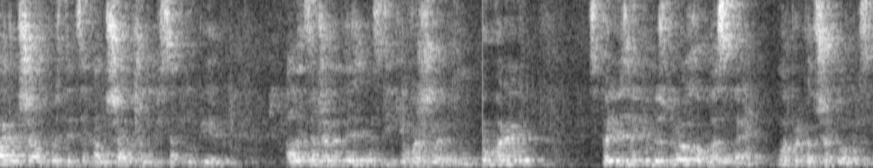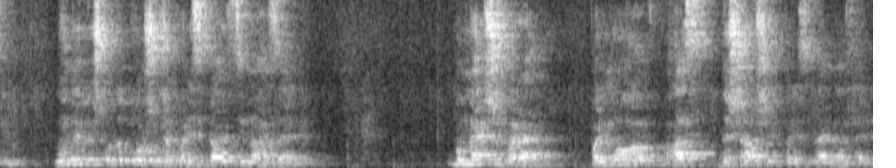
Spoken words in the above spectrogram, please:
Кажуть, що опуститься там ще може на 50 копійок. Але це вже не настільки важливо. Я говорив з перевізниками з других областей, ну, наприклад, Житомирським. Ну, них дійшло до того, що вже пересідають всі на газелі. Бо менше бере пального, газ дешевший, пересідає на газелі.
